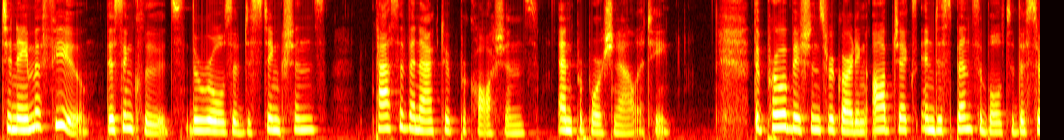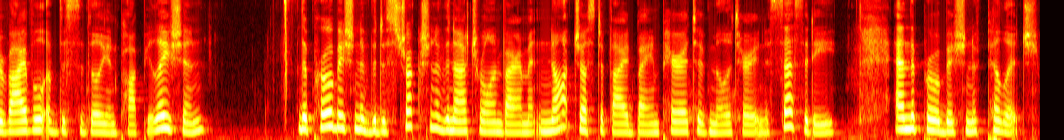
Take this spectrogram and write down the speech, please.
To name a few, this includes the rules of distinctions, passive and active precautions, and proportionality. The prohibitions regarding objects indispensable to the survival of the civilian population, the prohibition of the destruction of the natural environment not justified by imperative military necessity, and the prohibition of pillage.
